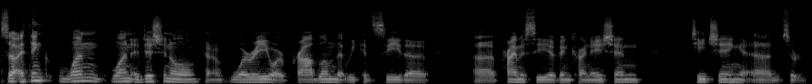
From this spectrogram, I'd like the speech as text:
So I think one one additional kind of worry or problem that we could see the uh, primacy of incarnation teaching um, sort of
